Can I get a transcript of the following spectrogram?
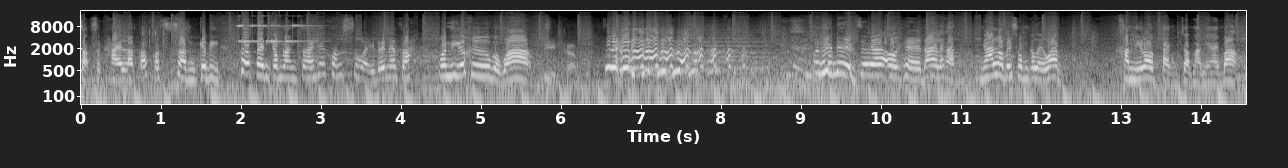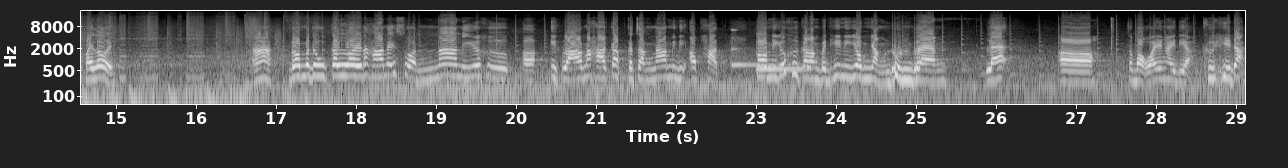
Subscribe แล้วก็กดสั่นกระดิ่งเพื่อเป็นกำลังใจให้คนสวยด้วยนะจ๊ะ วันนี้ก็คือแบบว่า ดีดครับ วันนี้ดีดใช่ไหมโอเคได้เลยค่ะ งั้นเราไปชมกันเลยว่า คันนี้เราแต่งจัดหนักยังไงบ้างไปเลยอะเรามาดูกันเลยนะคะ ในส่วนหน้านี้ก็คือเอ่ออีกแล้วนะคะ กับกระจังหน้ามินิเอาผัด ตอนนี้ก็คือกำลังเป็นที่นิยมอย่างรุนแรง และเอ่อ จะบอกว่ายังไงเดียคือฮิตอะ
